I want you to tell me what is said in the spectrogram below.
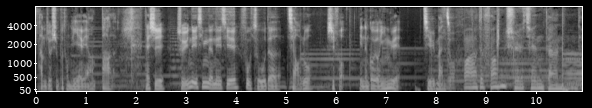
他们就是不同的演员罢了。但是，属于内心的那些富足的角落，是否你能够用音乐给予满足说？话的方式简单点，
